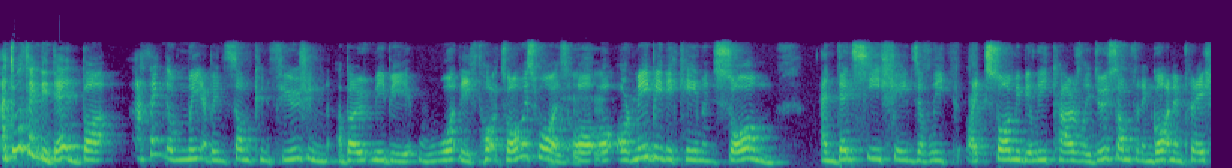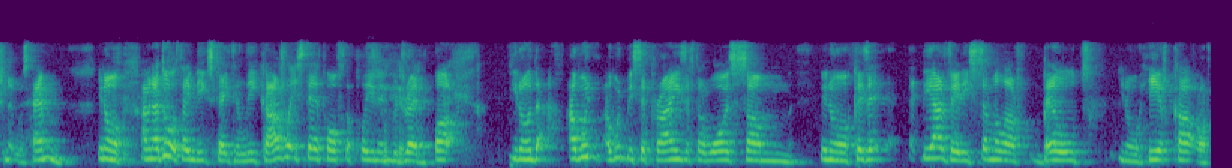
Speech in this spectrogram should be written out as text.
I don't think they did, but I think there might have been some confusion about maybe what they thought Thomas was, or, or, or, maybe they came and saw him and did see shades of Lee, like saw maybe Lee Carsley do something and got an impression it was him. You know, I mean, I don't think they expected Lee Carsley to step off the plane in Madrid, but you know, I wouldn't, I wouldn't be surprised if there was some, you know, because they are very similar build you know, haircut or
